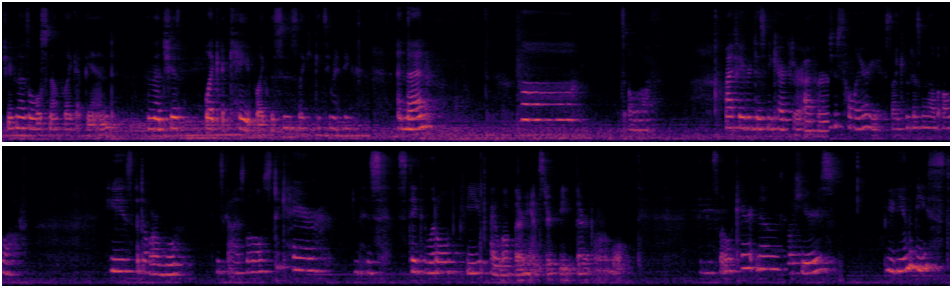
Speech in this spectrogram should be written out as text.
She even has a little snowflake at the end. And then she has like a cape, like this is like you can see my finger. And then, ah, it's Olaf. My favorite Disney character ever. Just hilarious. Like who doesn't love Olaf? He's adorable. He's got his little stick hair and his stick little feet. I love their hamster feet, they're adorable. And his little carrot nose. So here's Beauty and the Beast,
